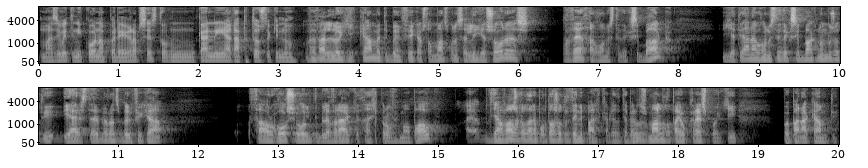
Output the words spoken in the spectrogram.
μαζί με την εικόνα που περιέγραψες τον κάνει αγαπητό στο κοινό. Βέβαια, λογικά με την Πενφύκα στο μάτσο που είναι σε λίγες ώρες δεν θα αγωνιστεί δεξιμπάκ. Γιατί αν αγωνιστεί δεξιμπάκ, νομίζω ότι η αριστερή πλευρά της Μπενφύκα θα οργώσει όλη την πλευρά και θα έχει πρόβλημα ο Πάουκ. Ε, διαβάζω κατά ρεπορτάζ ότι δεν υπάρχει κάποια τέτοια περίπτωση. Μάλλον θα πάει ο Κρέσπο εκεί που επανακάμπτει.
